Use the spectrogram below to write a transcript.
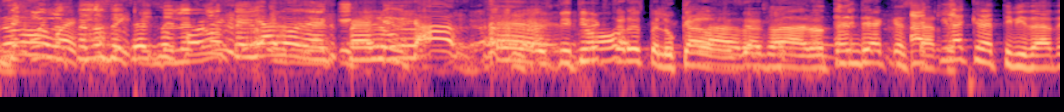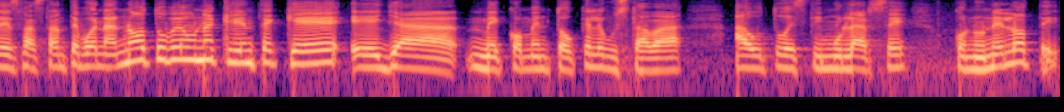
No, güey, pelos de- se supone que ya lo despelucaste. Sí, tiene que estar despelucado, Claro, claro, tendría que Aquí la creatividad es bastante buena. No, tuve una cliente que ella me comentó que le gustaba autoestimularse con un elote.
